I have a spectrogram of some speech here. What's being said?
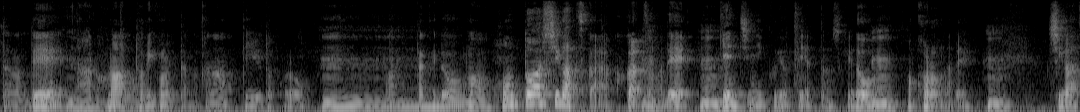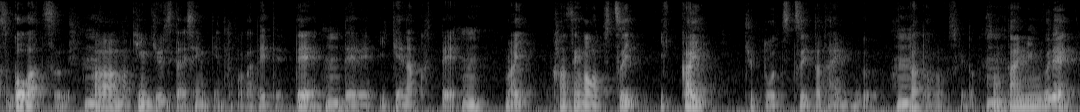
たので、なるほど。まあ、飛び込めたのかなっていうところはあったけど、まあ、本当は4月から9月までうん。現地に行く予定やったんですけど、うん。まあ、コロナでうん。4月5月うん。が、まあ、緊急事態宣言とかが出てて、うん。で行けなくて、うん。まあ、い感染が落ち着い1回キュッと落ち着いたタイミングだと思うんですけど、うん。そのタイミングで、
